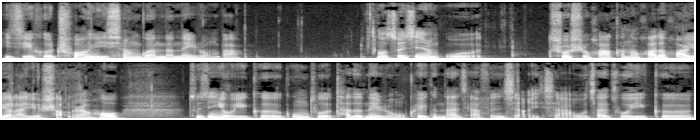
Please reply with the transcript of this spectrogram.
以及和创意相关的内容吧。我最近我说实话，可能画的画越来越少了。然后最近有一个工作，它的内容我可以跟大家分享一下。我在做一个。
